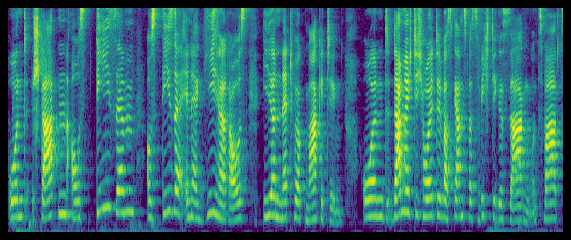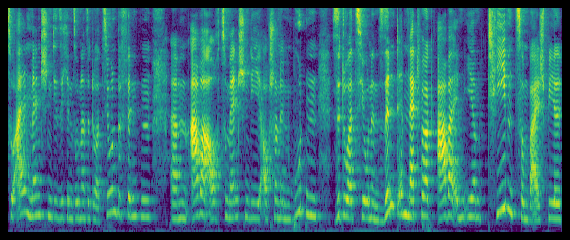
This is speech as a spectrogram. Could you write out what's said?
und starten aus diesem, aus dieser Energie heraus ihr Network Marketing. Und da möchte ich heute was ganz, was Wichtiges sagen. Und zwar zu allen Menschen, die sich in so einer Situation befinden, ähm, aber auch zu Menschen, die auch schon in guten Situationen sind im Network, aber in ihrem Team zum Beispiel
